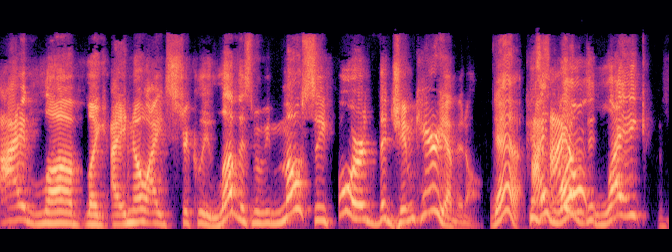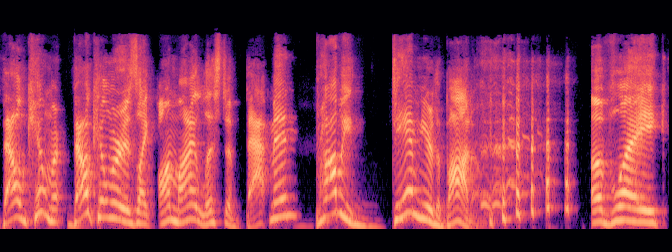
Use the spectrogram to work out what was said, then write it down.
I love like I know I strictly love this movie mostly for the Jim Carrey of it all. Yeah, Because I, loved don't it. like Val Kilmer. Val Kilmer is like on my list of Batman, probably damn near the bottom of like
